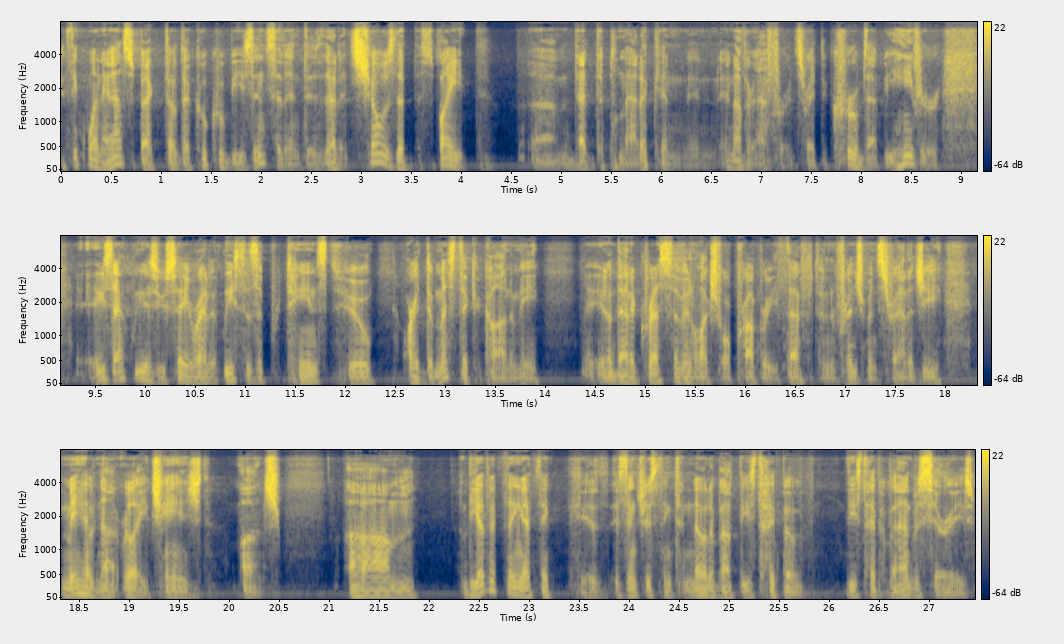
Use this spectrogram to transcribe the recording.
I think one aspect of the Cuckoo Bees incident is that it shows that despite um, that diplomatic and, and, and, other efforts, right, to curb that behavior, exactly as you say, right, at least as it pertains to our domestic economy, you know, that aggressive intellectual property theft and infringement strategy may have not really changed much. Um, the other thing I think is, is interesting to note about these type of these type of adversaries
